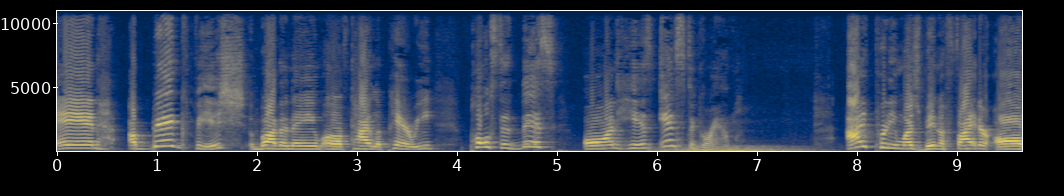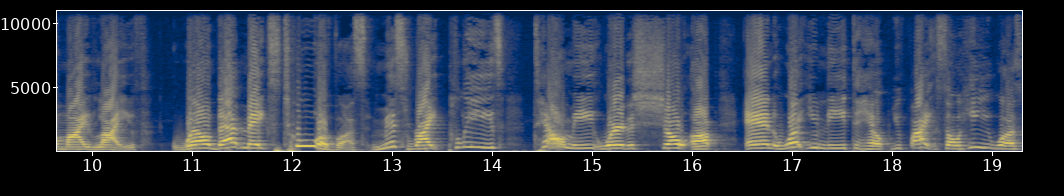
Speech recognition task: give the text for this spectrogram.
And a big fish by the name of Tyler Perry posted this on his Instagram. I've pretty much been a fighter all my life. Well, that makes two of us. Miss Wright, please tell me where to show up and what you need to help you fight. So he was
